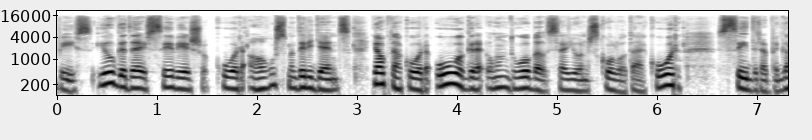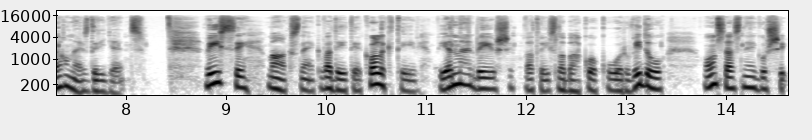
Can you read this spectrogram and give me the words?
bijis ilgadējs sieviešu kora Ausma diriģents, jauktā kora Ogre un Dobeles rajona skolotāja kora Sidrabe galvenais diriģents. Visi mākslinieki vadītie kolektīvi vienmēr bijuši Latvijas labāko koru vidū un sasnieguši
